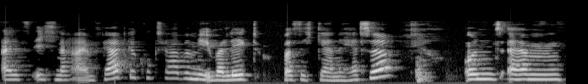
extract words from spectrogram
als ich nach einem Pferd geguckt habe, mir überlegt, was ich gerne hätte. Und ähm,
